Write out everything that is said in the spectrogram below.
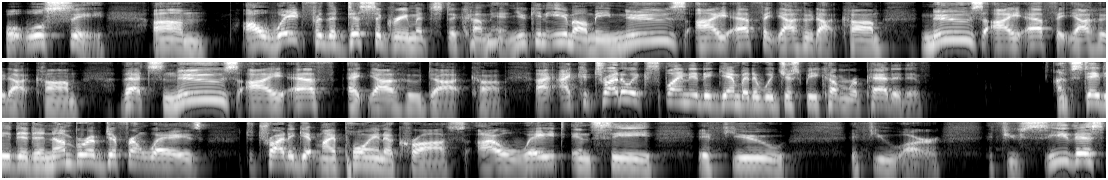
Well, we'll see. Um, I'll wait for the disagreements to come in. You can email me, newsif at yahoo.com, newsif at yahoo.com. That's newsif at yahoo.com. I, I could try to explain it again, but it would just become repetitive. I've stated it a number of different ways to try to get my point across. I'll wait and see if you if you are if you see this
